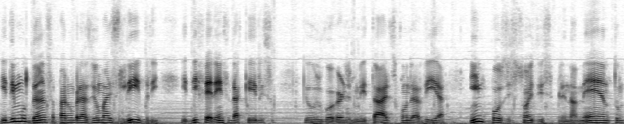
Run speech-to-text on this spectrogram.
e de mudança para um Brasil mais livre e diferente daqueles que os governos militares, quando havia imposições de disciplinamento,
